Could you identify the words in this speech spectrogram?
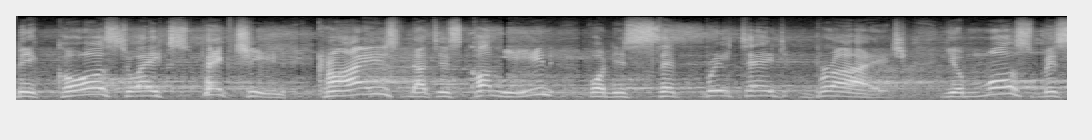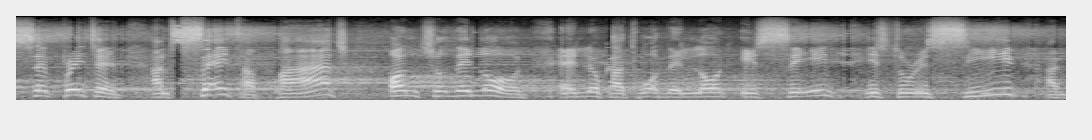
because you are expecting Christ that is coming for the separated bride. You must be separated and set apart unto the Lord. And look at what the Lord is saying, is to receive and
